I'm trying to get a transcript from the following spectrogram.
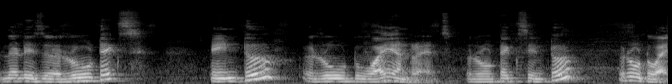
that is root x into root y అని రాయచ్చు root x into root y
